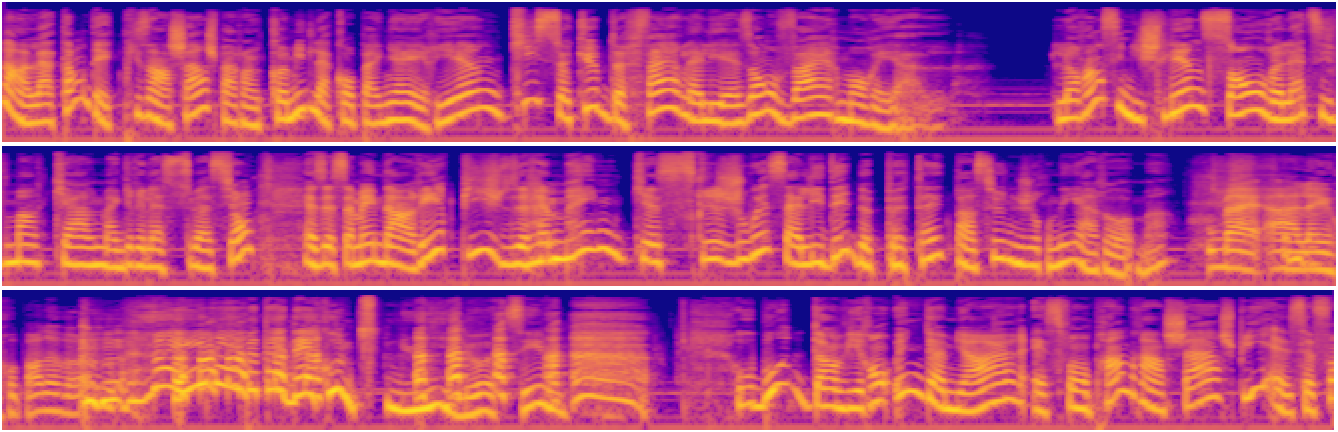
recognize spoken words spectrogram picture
dans l'attente d'être prises en charge par un commis de la compagnie aérienne qui s'occupe de faire la liaison vers Montréal. Laurence et Micheline sont relativement calmes malgré la situation. Elles essaient même d'en rire, puis je dirais même qu'elles se réjouissent à l'idée de peut-être passer une journée à Rome. Hein? Ben, à l'aéroport de Rome. ben, mais peut-être d'un coup une petite nuit, là, tu sais. Au bout d'environ une demi-heure, elles se font prendre en charge, puis elles se font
